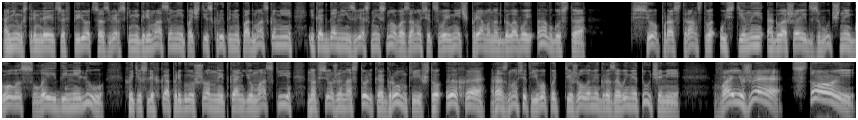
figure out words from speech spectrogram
они устремляются вперед со зверскими гримасами, почти скрытыми под масками, и когда неизвестный снова заносит свой меч прямо над головой Августа, все пространство у стены оглашает звучный голос Лейды Милю, хоть и слегка приглушенный тканью маски, но все же настолько громкий, что эхо разносит его под тяжелыми грозовыми тучами. «Вайже! Стой!»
